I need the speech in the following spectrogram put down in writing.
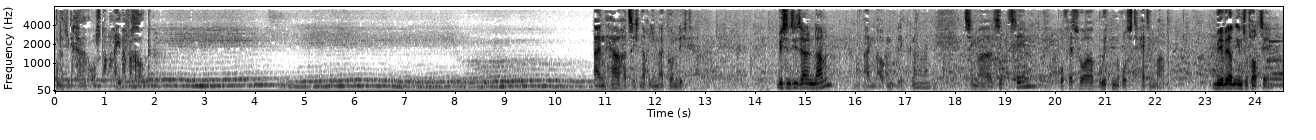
omdat je de chaos dan alleen maar vergroot. Ein Herr hat sich nach Ihnen erkundigt. Wissen Sie seinen Namen? Einen Augenblick. Zimmer 17, Professor Buitenrust Hettemar. Wir werden ihn sofort sehen.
